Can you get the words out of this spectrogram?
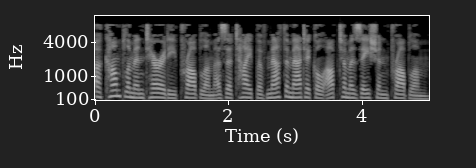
A complementarity problem is a type of mathematical optimization problem.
